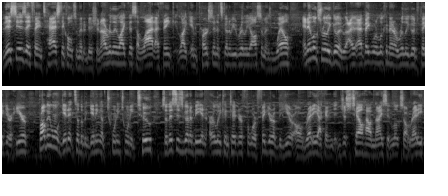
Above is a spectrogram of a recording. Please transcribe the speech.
This is a fantastic Ultimate Edition. I really like this a lot. I think like in person it's going to be really awesome as well, and it looks really good. I, I think we're looking at a really good figure here. Probably won't get it till the beginning of 2022, so this is going to be an early contender for Figure of the Year already. I can just tell how nice it looks already.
